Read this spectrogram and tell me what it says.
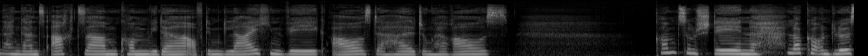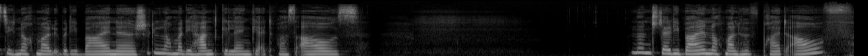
Dann ganz achtsam komm wieder auf dem gleichen Weg aus der Haltung heraus. Komm zum Stehen, locker und löst dich nochmal über die Beine, schüttel nochmal die Handgelenke etwas aus. Und dann stell die Beine nochmal hüftbreit auf,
